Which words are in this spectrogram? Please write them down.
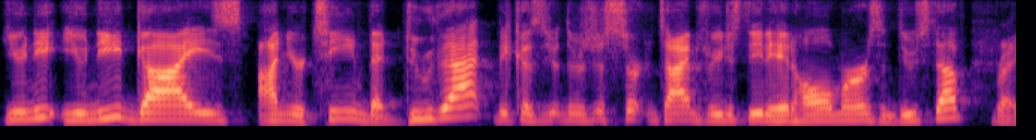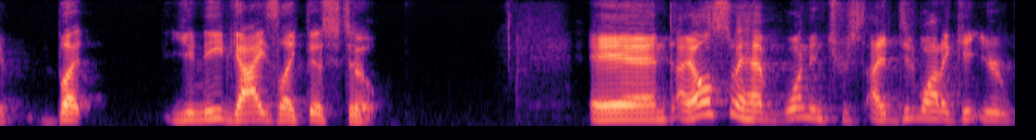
You need you need guys on your team that do that because there's just certain times where you just need to hit homers and do stuff. Right. But you need guys like this too. And I also have one interest. I did want to get your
